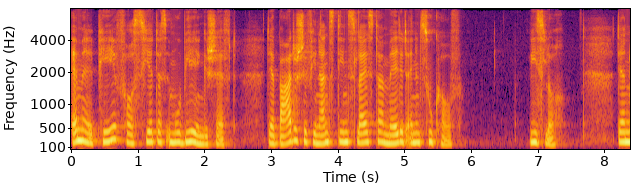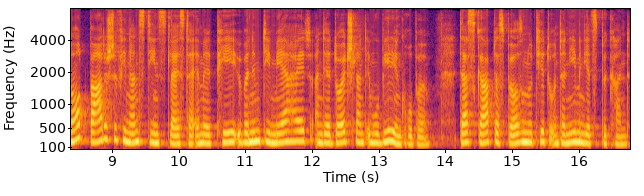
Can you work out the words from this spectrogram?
MLP forciert das Immobiliengeschäft. Der badische Finanzdienstleister meldet einen Zukauf. Wiesloch. Der nordbadische Finanzdienstleister MLP übernimmt die Mehrheit an der Deutschland Immobiliengruppe. Das gab das börsennotierte Unternehmen jetzt bekannt.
